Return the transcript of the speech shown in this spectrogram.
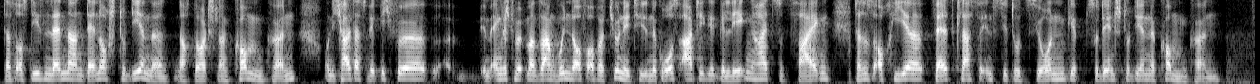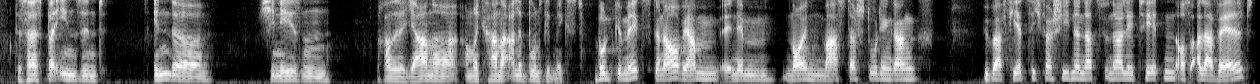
dass aus diesen Ländern dennoch Studierende nach Deutschland kommen können. Und ich halte das wirklich für, äh, im Englischen würde man sagen, Window of Opportunity, eine großartige Gelegenheit zu zeigen, dass es auch hier Weltklasse-Institutionen gibt, zu denen Studierende kommen können. Das heißt, bei Ihnen sind Inder, Chinesen, Brasilianer, Amerikaner, alle bunt gemixt. Bunt gemixt, genau. Wir haben in dem neuen Masterstudiengang über 40 verschiedene Nationalitäten aus aller Welt.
